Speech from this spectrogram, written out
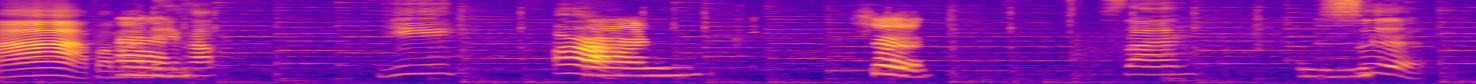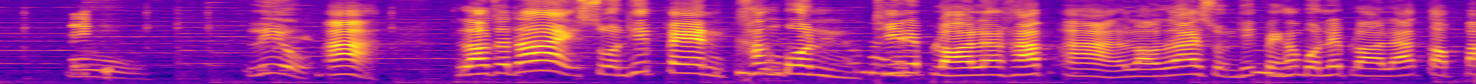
อ่าประมาณนี้ครับยี二 ตอนเสือ 三四五六อ่ะเราจะได้ส่วนที่เป็นข้างบนที่เรียบร้อยแล้วครับอ่าเราจะได้ส่วนที่เป็นข้างบนเรียบร้อยแล้วต่อไป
